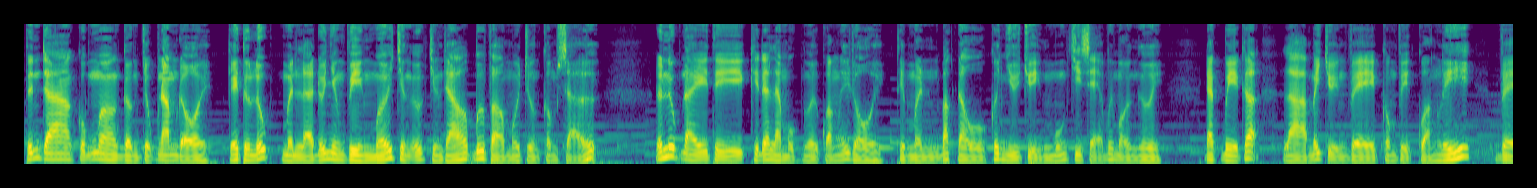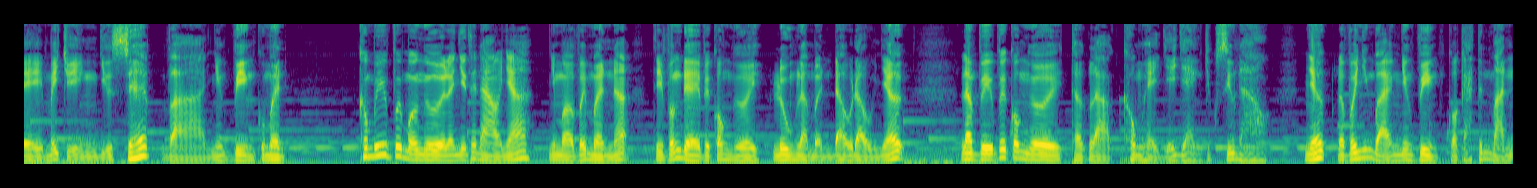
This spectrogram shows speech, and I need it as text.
Tính ra cũng ờ, gần chục năm rồi, kể từ lúc mình là đứa nhân viên mới chân ướt chân ráo bước vào môi trường công sở. Đến lúc này thì khi đã là một người quản lý rồi thì mình bắt đầu có nhiều chuyện muốn chia sẻ với mọi người. Đặc biệt á, là mấy chuyện về công việc quản lý, về mấy chuyện giữa sếp và nhân viên của mình. Không biết với mọi người là như thế nào nhá, nhưng mà với mình á, thì vấn đề về con người luôn là mình đau đầu nhất. Làm việc với con người thật là không hề dễ dàng chút xíu nào, nhất là với những bạn nhân viên có cá tính mạnh.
